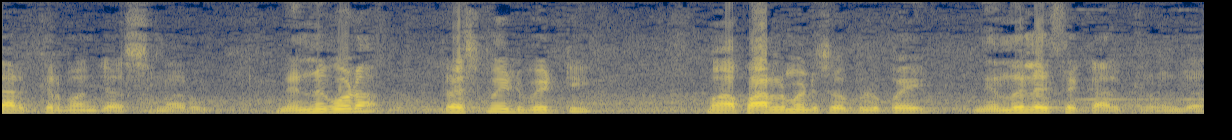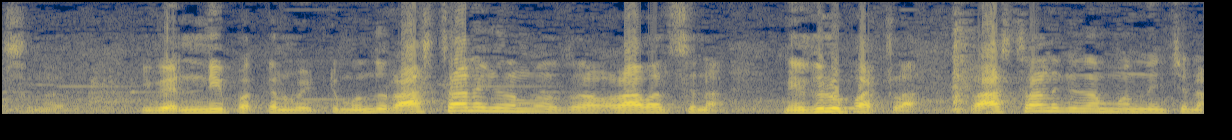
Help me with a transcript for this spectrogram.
కార్యక్రమం చేస్తున్నారు. నిన్న కూడా ప్రెస్ మీట్ పెట్టి మా పార్లమెంటు సభ్యులపై నిందలేసే కార్యక్రమం చేస్తున్నారు. ఇవన్నీ పక్కన పెట్టి ముందు రాష్ట్రానికి రావాల్సిన నిధుల పట్ల రాష్ట్రానికి సంబంధించిన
